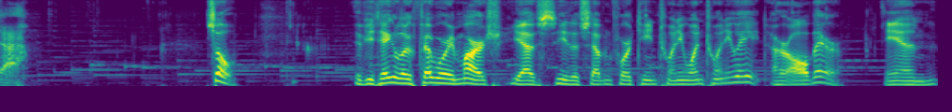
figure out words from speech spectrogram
Ah. So, if you take a look at February March, you have see the 7, 14, 21, 28 are all there. And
